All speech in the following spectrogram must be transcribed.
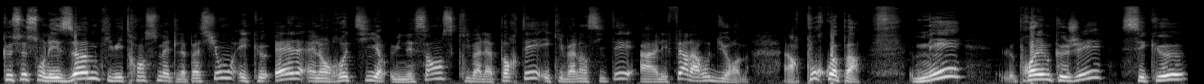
que ce sont les hommes qui lui transmettent la passion et que elle, elle en retire une essence qui va la porter et qui va l'inciter à aller faire la route du Rhum. Alors pourquoi pas? Mais le problème que j'ai, c'est que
